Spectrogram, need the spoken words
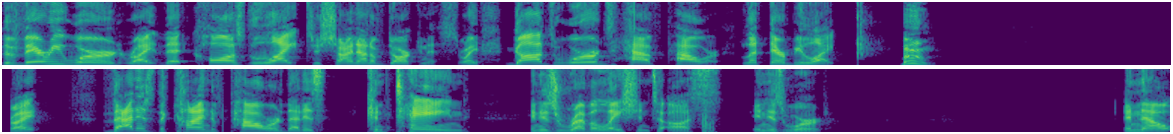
the very word, right, that caused light to shine out of darkness, right? God's words have power. Let there be light. Boom. Right? That is the kind of power that is contained in his revelation to us in his word. And now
